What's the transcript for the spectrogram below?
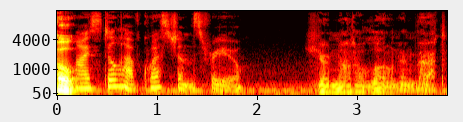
Oh, I still have questions for you. You're not alone in that.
